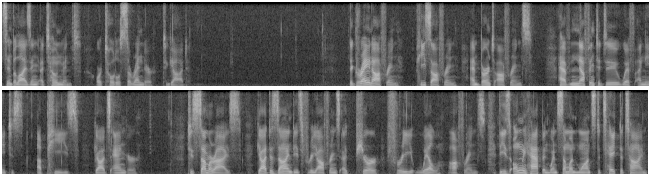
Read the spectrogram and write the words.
symbolizing atonement or total surrender to God. The grain offering, peace offering, and burnt offerings have nothing to do with a need to appease God's anger to summarize, God designed these free offerings as pure free will offerings. These only happen when someone wants to take the time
